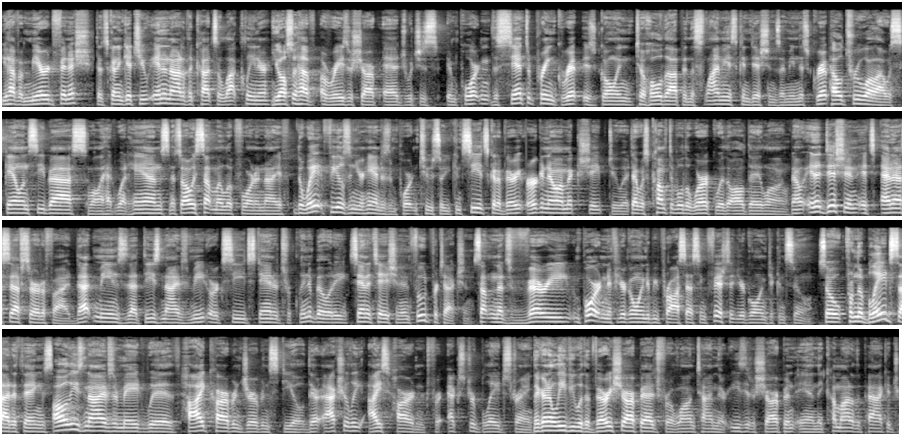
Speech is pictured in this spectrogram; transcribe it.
you have a mirrored finish that's gonna get you in and out of the cuts a lot cleaner. You also have a razor sharp edge, which is important. The Santoprene grip is going to hold up in the slimiest conditions. I mean, this grip held true while I was scaling sea bass, while I had wet hands. And it's always something I look for in a knife. The way it feels in your hand is important too. So you can see it's got a very ergonomic shape to it that was comfortable to work with all day long. Now, in addition, it's NSF certified. That means that these knives meet or exceed standards for cleanability, sanitation, and food protection protection, something that's very important if you're going to be processing fish that you're going to consume. So from the blade side of things, all of these knives are made with high carbon German steel. They're actually ice hardened for extra blade strength. They're gonna leave you with a very sharp edge for a long time. They're easy to sharpen and they come out of the package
